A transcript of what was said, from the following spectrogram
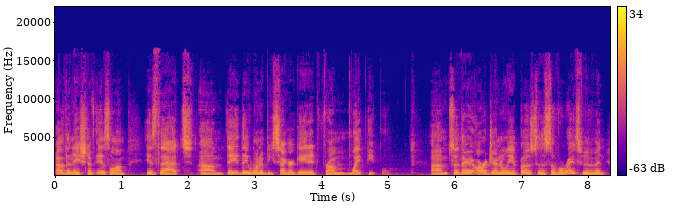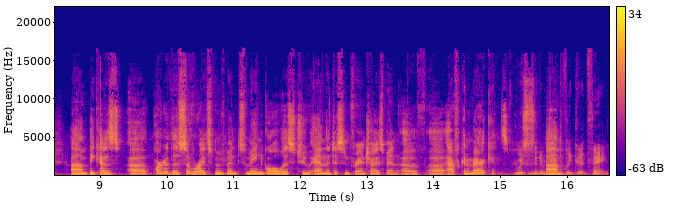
of the Nation of Islam is that um, they they want to be segregated from white people. Um, so they are generally opposed to the civil rights movement um, because uh, part of the civil rights movement's main goal is to end the disenfranchisement of uh, African Americans Which is an objectively good thing.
